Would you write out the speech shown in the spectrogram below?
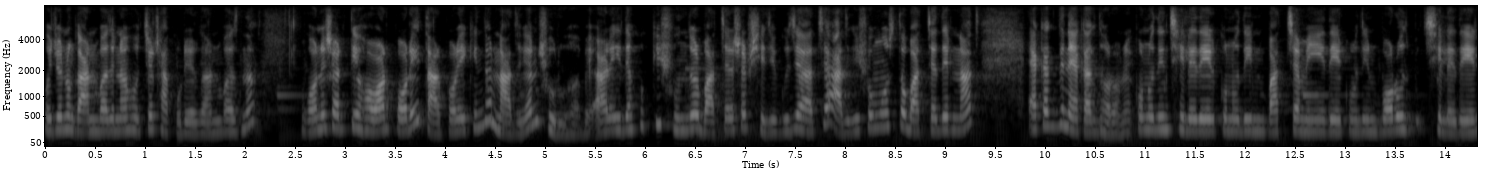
ওই জন্য গান বাজনা হচ্ছে, ঠাকুরের গান বাজনা। গণেশ আরতি হওয়ার পরেই তারপরে কিন্তু নাচ গান শুরু হবে। আর এই দেখো কি সুন্দর বাচ্চারা সব সেজে গুজে আছে। আজকে সমস্ত বাচ্চাদের নাচ এক এক দিন এক এক ধরনের। কোনো দিন ছেলেদের, কোনো দিন বাচ্চা মেয়েদের, কোনো দিন বড় ছেলেদের,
